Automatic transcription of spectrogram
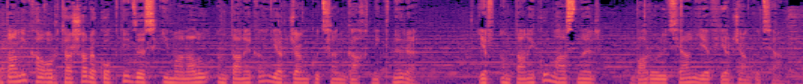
Ընտանիք հաղորդաշարը կօգնի ձեզ իմանալու ընտանեկան երջանկության գաղտնիքները եւ ընտանիքում հասնել բարօրության եւ երջանկության։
